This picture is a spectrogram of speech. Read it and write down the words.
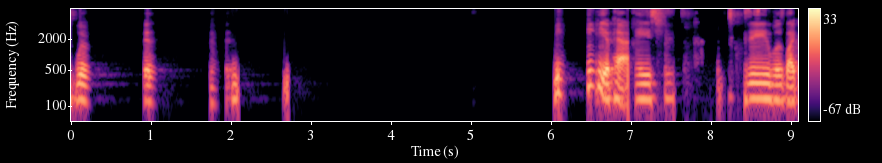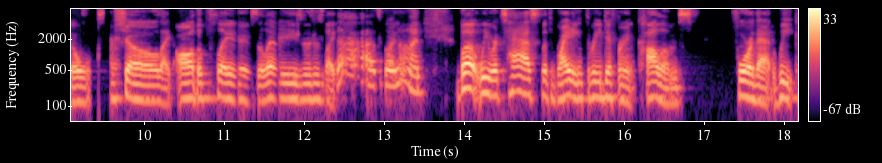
with media package. It was like a show, like all the players, celebrities it was just like, ah, what's going on? But we were tasked with writing three different columns for that week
